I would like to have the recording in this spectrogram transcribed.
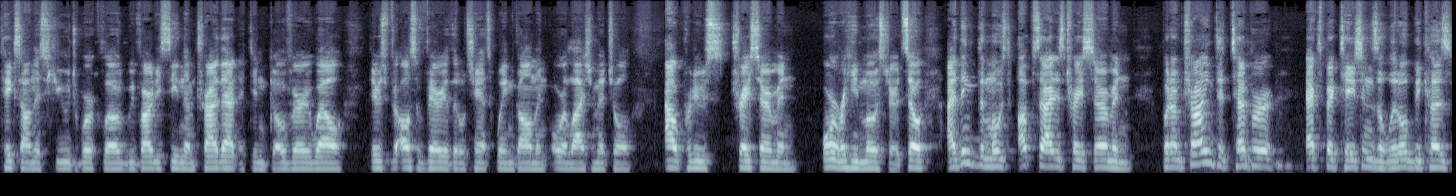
takes on this huge workload. We've already seen them try that. It didn't go very well. There's also very little chance Wayne Gallman or Elijah Mitchell outproduce Trey Sermon or Raheem Mostert. So I think the most upside is Trey Sermon, but I'm trying to temper expectations a little because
